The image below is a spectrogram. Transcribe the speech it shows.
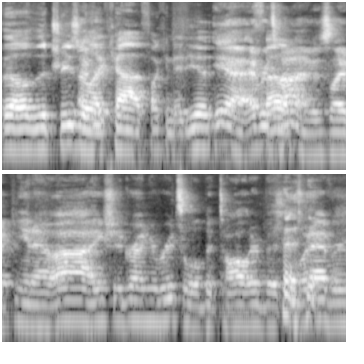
the, all the trees are Every- like, ah, fucking idiot. Yeah, every time it's like you know, ah, you should have grown your roots a little bit taller, but whatever.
